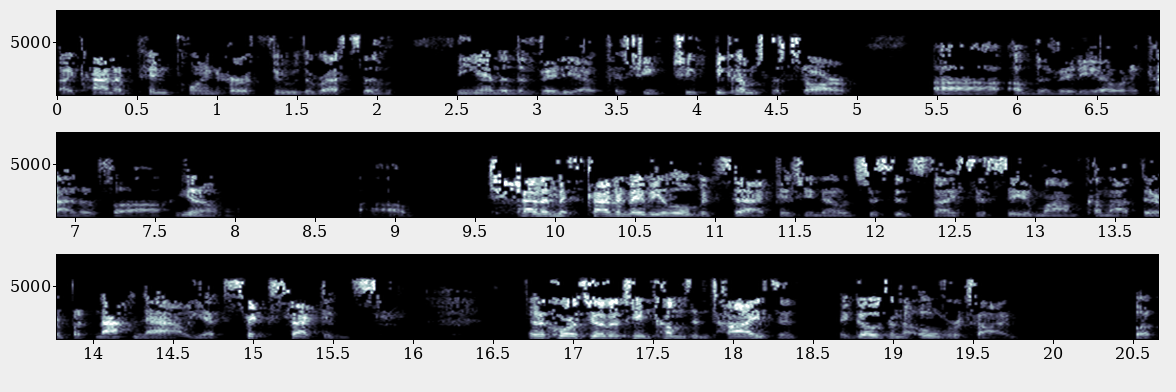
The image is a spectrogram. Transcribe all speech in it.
I kind of pinpoint her through the rest of the end of the video because she she becomes the star uh, of the video, and it kind of uh, you know uh, kind of kind of maybe a little bit sad because you know it's just it's nice to see a mom come out there, but not now. You have six seconds, and of course the other team comes and ties it. It goes into overtime, but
